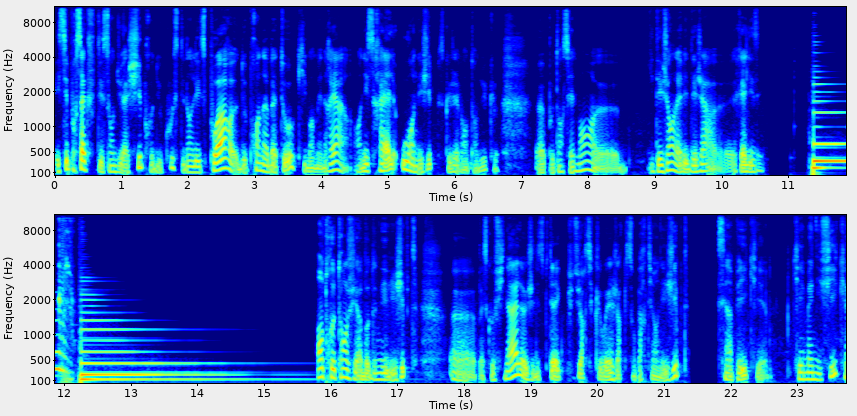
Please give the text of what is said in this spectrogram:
et c'est pour ça que je suis descendu à Chypre, du coup, c'était dans l'espoir de prendre un bateau qui m'emmènerait en Israël ou en Égypte, parce que j'avais entendu que potentiellement des gens l'avaient déjà réalisé. Entre-temps, j'ai abandonné l'Égypte euh, parce qu'au final, j'ai discuté avec plusieurs cyclo-voyageurs qui sont partis en Égypte. C'est un pays qui est, magnifique,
